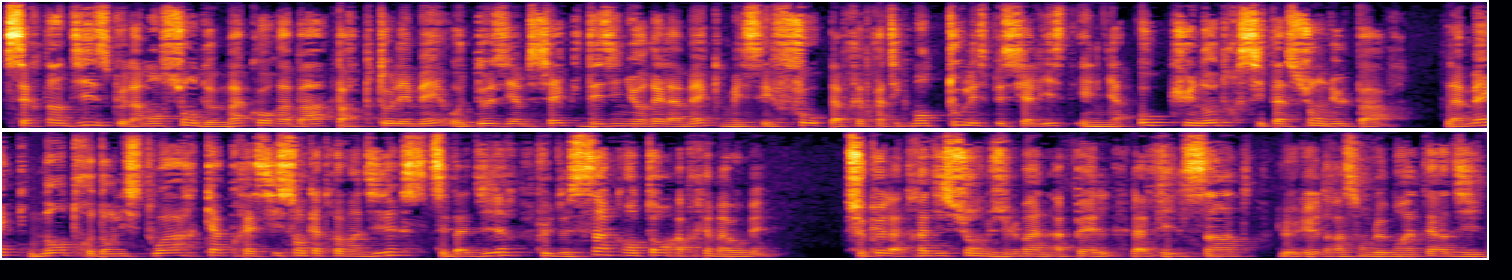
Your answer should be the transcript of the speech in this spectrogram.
Certains disent que la mention de Makoraba par Ptolémée au IIe siècle désignerait la Mecque, mais c'est faux. D'après pratiquement tous les spécialistes, il n'y a aucune autre citation nulle part. La Mecque n'entre dans l'histoire qu'après 690, c'est-à-dire plus de 50 ans après Mahomet. Ce que la tradition musulmane appelle la ville sainte, le lieu de rassemblement interdit,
